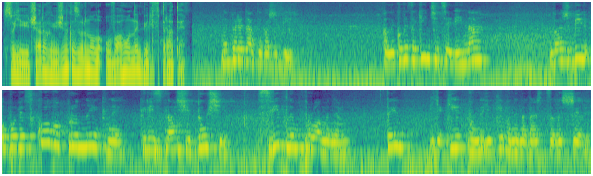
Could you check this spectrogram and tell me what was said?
Своєю чергою жінка звернула увагу на біль втрати. не передати ваш біль. Але коли закінчиться війна, ваш біль обов'язково проникне крізь наші душі світлим променем, тим, які вони, які вони на нас залишили.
